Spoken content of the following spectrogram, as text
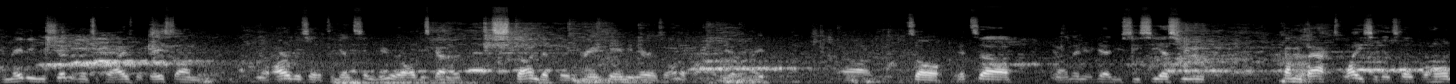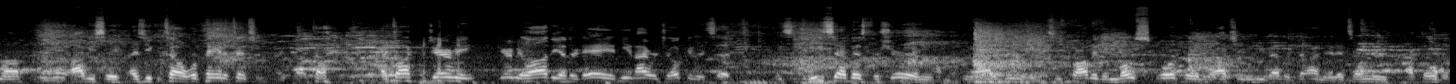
and maybe we shouldn't have been surprised, but based on you know, our results against them, we were all just kind of stunned at the Grand Canyon, Arizona final the other night. Uh, so it's, uh, you know, and then again, you see CSU coming back twice against Oklahoma. You know, obviously, as you can tell, we're paying attention. I, I, talk, I talked to Jeremy Jeremy Law the other day, and he and I were joking. And said he said this for sure, and you know, I agree with him. This is probably the most scoreboard watching we've ever done, and it's only October.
